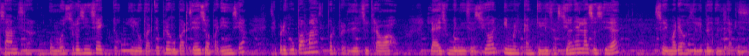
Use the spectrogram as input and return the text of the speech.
Samsa, un monstruoso insecto, y en lugar de preocuparse de su apariencia, se preocupa más por perder su trabajo, la deshumanización y mercantilización en la sociedad. Soy María José López González.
